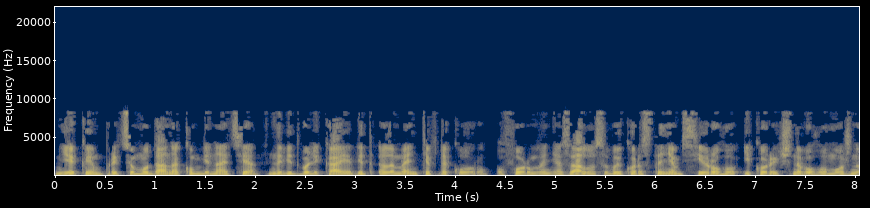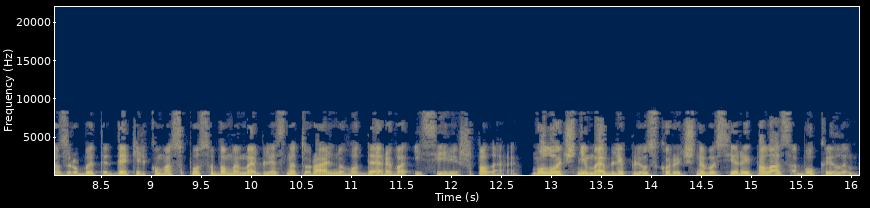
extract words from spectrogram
м'яким при цьому дана комбінація не відволікає від елементів декору. Оформлення залу з використанням сірого і коричневого можна зробити декількома способами меблі з натурального дерева і сірі шпалери. Молочні меблі плюс коричнево-сірий палас або килим.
